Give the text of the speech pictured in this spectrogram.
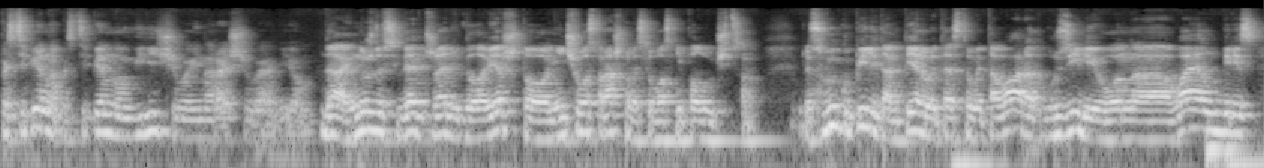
Постепенно, постепенно увеличивая и наращивая объем. Да, и нужно всегда держать в голове, что ничего страшного, если у вас не получится. То есть вы купили там первый тестовый товар, отгрузили его на Wildberries,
